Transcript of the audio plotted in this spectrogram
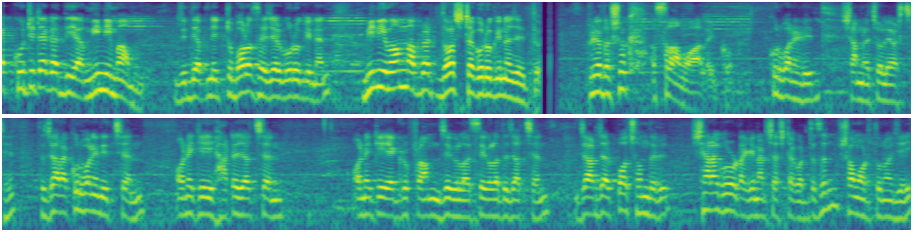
এক কোটি টাকা দিয়ে মিনিমাম যদি আপনি একটু বড় সাইজের গরু কিনেন মিনিমাম আপনার দশটা গরু কিনা যেত প্রিয় দর্শক, আসসালামু আলাইকুম। কুরবানির ঈদ সামনে চলে আসছে। তো যারা কুরবানি দিচ্ছেন, অনেকেই হাটে যাচ্ছেন অনেকেই অ্যাগ্রো ফার্ম যেগুলো, সেগুলোতে যাচ্ছেন। যার যার পছন্দের সেরা গরুটা কেনার চেষ্টা করতেছেন সমর্থ অনুযায়ী।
